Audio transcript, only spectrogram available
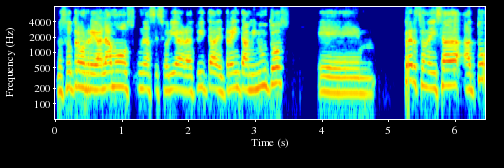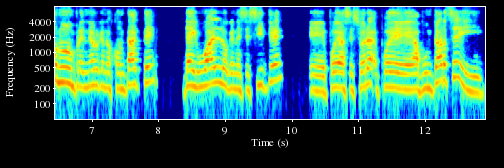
Nosotros regalamos una asesoría gratuita de 30 minutos eh, personalizada a todo nuevo emprendedor que nos contacte, da igual lo que necesite, eh, puede asesorar, puede apuntarse y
